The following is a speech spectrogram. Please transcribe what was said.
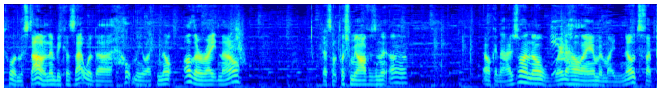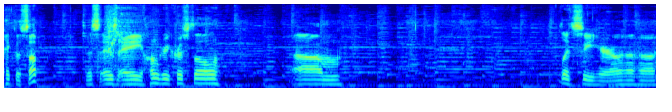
totally missed out on it because that would uh, help me like no other right now. That's gonna push me off, isn't it? Uh, okay, now I just want to know where the hell I am in my notes if I pick this up. This is a Hungry Crystal um, let's see here. Uh -huh.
